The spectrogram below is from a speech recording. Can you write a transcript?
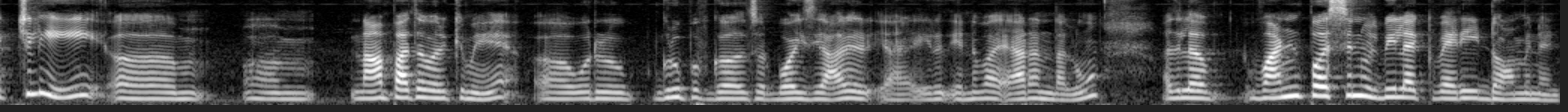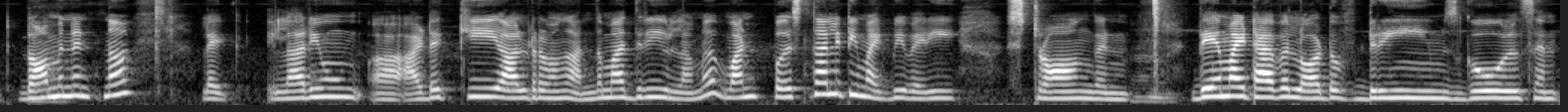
ஆக்சுவலி um, um, நான் பார்த்த வரைக்குமே ஒரு குரூப் ஆஃப் கேர்ள்ஸ் ஒரு பாய்ஸ் யார் என்னவா யாராக இருந்தாலும் அதில் one person will be like very dominant டாமினன்ட்னா லைக் எல்லாரையும் அடக்கி ஆள்றவங்க அந்த மாதிரி இல்லாமல் one personality might be very strong and they might have a lot of dreams goals and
